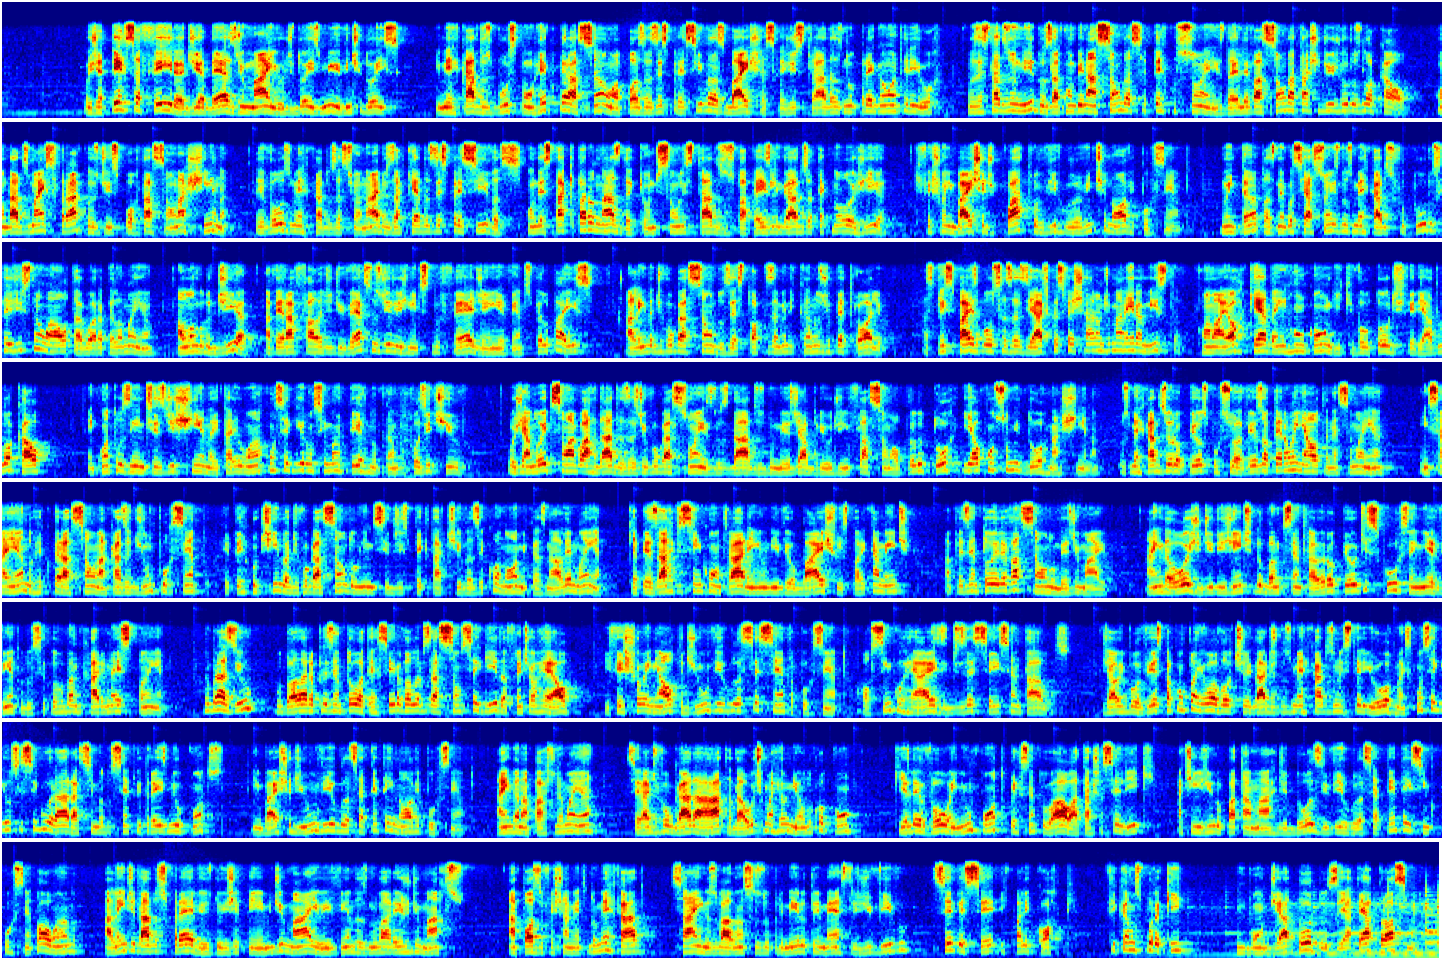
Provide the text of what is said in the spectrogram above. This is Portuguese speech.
Hoje é terça-feira, dia 10 de maio de 2022, e mercados buscam recuperação após as expressivas baixas registradas no pregão anterior. Nos Estados Unidos, a combinação das repercussões da elevação da taxa de juros local com dados mais fracos de exportação na China, levou os mercados acionários a quedas expressivas, com destaque para o Nasdaq, onde são listados os papéis ligados à tecnologia, que fechou em baixa de 4,29%. No entanto, as negociações nos mercados futuros registram alta agora pela manhã. Ao longo do dia, haverá fala de diversos dirigentes do Fed em eventos pelo país, além da divulgação dos estoques americanos de petróleo. As principais bolsas asiáticas fecharam de maneira mista, com a maior queda em Hong Kong, que voltou de feriado local, enquanto os índices de China e Taiwan conseguiram se manter no campo positivo. Hoje à noite são aguardadas as divulgações dos dados do mês de abril de inflação ao produtor e ao consumidor na China. Os mercados europeus, por sua vez, operam em alta nessa manhã, ensaiando recuperação na casa de 1%, repercutindo a divulgação do índice de expectativas econômicas na Alemanha, que apesar de se encontrar em um nível baixo historicamente, apresentou elevação no mês de maio. Ainda hoje, dirigente do Banco Central Europeu discursa em evento do setor bancário na Espanha, no Brasil, o dólar apresentou a terceira valorização seguida frente ao real e fechou em alta de 1,60%, aos R$ 5,16. Já o Ibovespa acompanhou a volatilidade dos mercados no exterior, mas conseguiu se segurar acima dos 103 mil pontos, em baixa de 1,79%. Ainda na parte da manhã, será divulgada a ata da última reunião do Copom, que elevou em um ponto percentual a taxa Selic atingindo o patamar de 12,75% ao ano, além de dados prévios do IGPM de maio e vendas no varejo de março. Após o fechamento do mercado, saem os balanços do primeiro trimestre de Vivo, CVC e Qualicorp. Ficamos por aqui. Um bom dia a todos e até a próxima!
